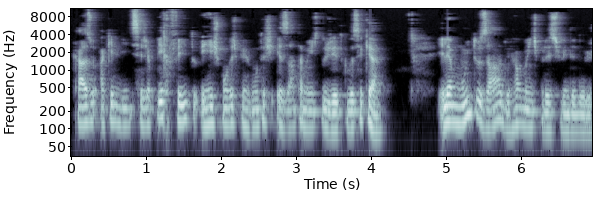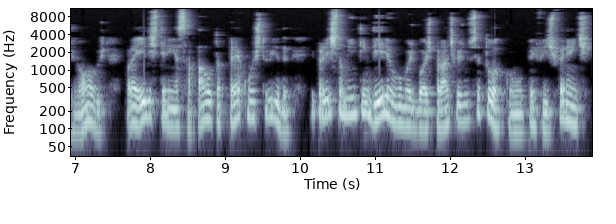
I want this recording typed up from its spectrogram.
caso aquele lead seja perfeito e responda as perguntas exatamente do jeito que você quer. Ele é muito usado realmente para esses vendedores novos, para eles terem essa pauta pré-construída e para eles também entenderem algumas boas práticas no setor, como perfis diferentes,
